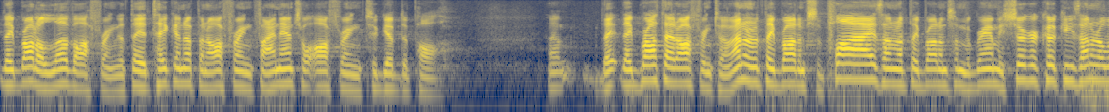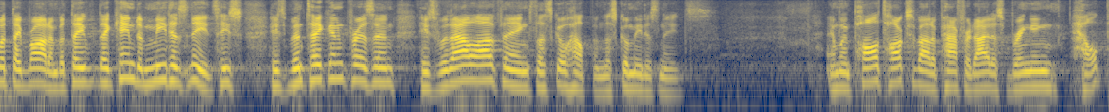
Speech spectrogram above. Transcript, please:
they brought a love offering, that they had taken up an offering, financial offering, to give to Paul. Um, they, they brought that offering to him. I don't know if they brought him supplies. I don't know if they brought him some of Grammy's sugar cookies. I don't know what they brought him, but they, they came to meet his needs. He's, he's been taken in prison. He's without a lot of things. Let's go help him. Let's go meet his needs. And when Paul talks about Epaphroditus bringing help,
